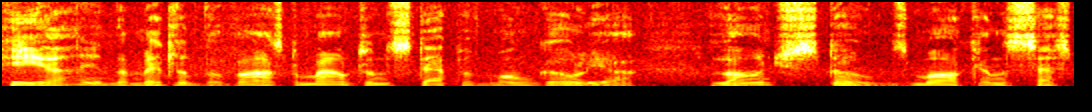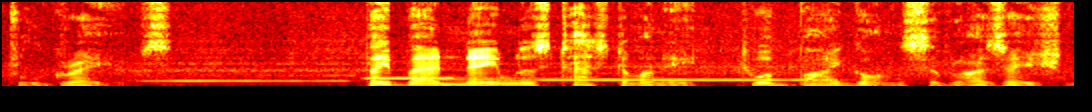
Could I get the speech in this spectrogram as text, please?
Here, in the middle of the vast mountain steppe of Mongolia, large stones mark ancestral graves. They bear nameless testimony to a bygone civilization.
